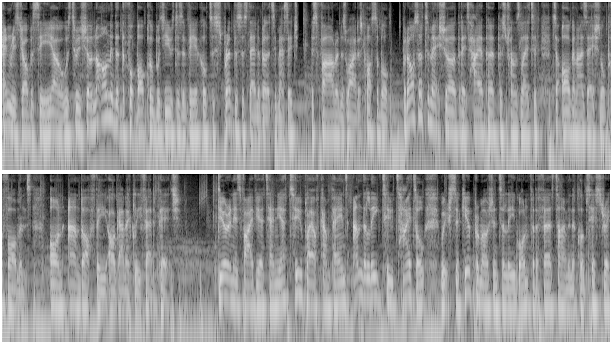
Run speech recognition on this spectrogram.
Henry's job as CEO was to ensure not only that the football club was used as a vehicle to spread the sustainability message as far and as wide as possible, but also to make sure that its higher purpose translated to organisational performance on and off the organically fed pitch. During his five year tenure, two playoff campaigns and a League Two title, which secured promotion to League One for the first time in the club's history,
